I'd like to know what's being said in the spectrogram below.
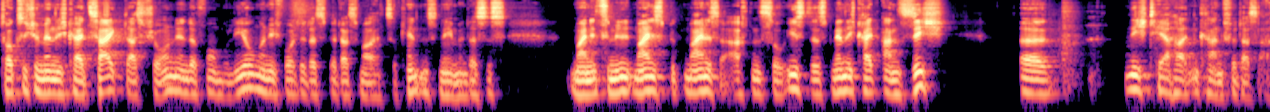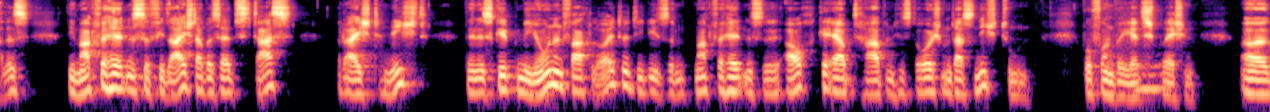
Toxische Männlichkeit zeigt das schon in der Formulierung und ich wollte, dass wir das mal zur Kenntnis nehmen, dass es meine, meines, meines Erachtens so ist, dass Männlichkeit an sich äh, nicht herhalten kann für das alles. Die Machtverhältnisse vielleicht, aber selbst das reicht nicht, denn es gibt millionenfach Leute, die diese Machtverhältnisse auch geerbt haben, historisch, und das nicht tun, wovon wir jetzt mhm. sprechen. Äh,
